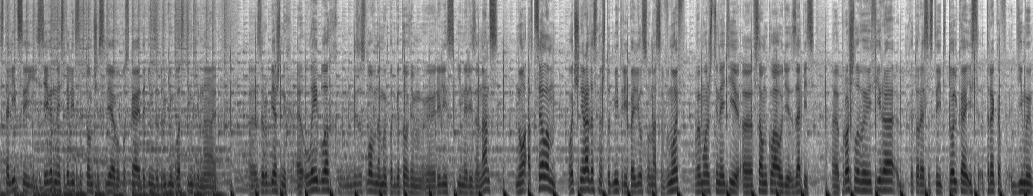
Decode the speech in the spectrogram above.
столицы и северной столицы в том числе, выпускает один за другим пластинки на э, зарубежных э, лейблах. Безусловно, мы подготовим релиз и на резонанс. Ну а в целом очень радостно, что Дмитрий появился у нас вновь. Вы можете найти в SoundCloud запись прошлого эфира, которая состоит только из треков Димы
